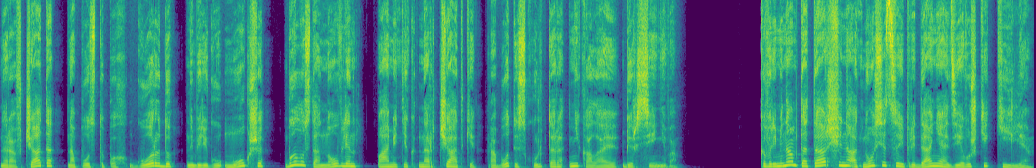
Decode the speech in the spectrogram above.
Наравчата на подступах к городу на берегу Мокши был установлен памятник Нарчатке работы скульптора Николая Берсенева. Ко временам татарщины относится и предание о девушке Киле.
